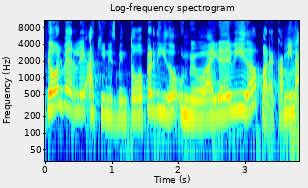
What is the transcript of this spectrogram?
devolverle a quienes ven todo perdido un nuevo aire de vida para caminar.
